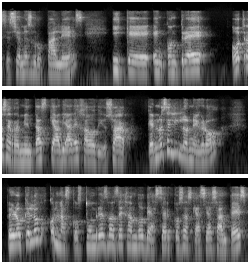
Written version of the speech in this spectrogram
sesiones grupales y que encontré otras herramientas que había dejado de usar, que no es el hilo negro, pero que luego con las costumbres vas dejando de hacer cosas que hacías antes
